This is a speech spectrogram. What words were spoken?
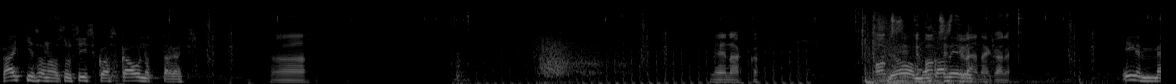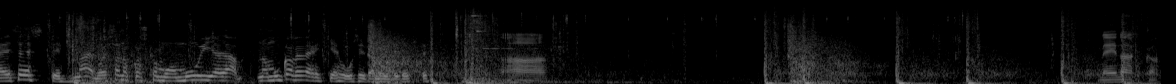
Kaikki sanoo sun siskoas kaunottareksi. Aa. Meinaakko? Onks Joo, sit, onks sit kaveri- hyvän näköinen? Ilmeisesti. Mä en voi sanoa, koska mua on muija ja... No mun kaveri kehuu sitä niin vitusti. Aa. Meinaakko?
